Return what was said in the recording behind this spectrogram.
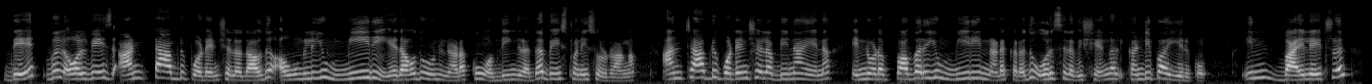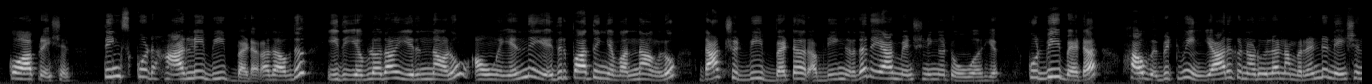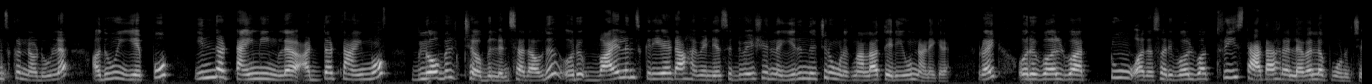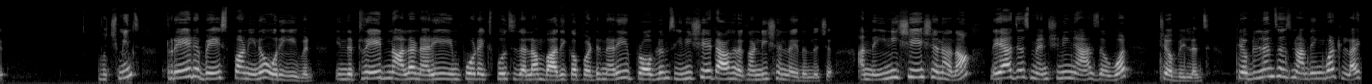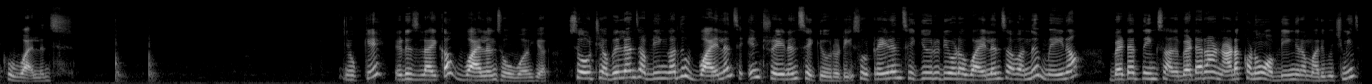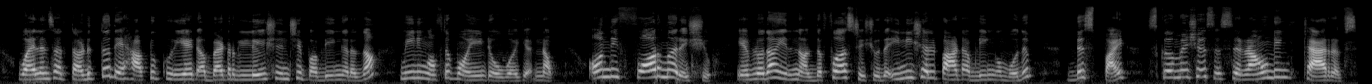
there will always untapped potential அதாவது அவங்களையும் மீறி ஏதாவது ஒன்று நடக்கும் அப்படிங்கிறத பேஸ் பண்ணி சொல்கிறாங்க அன்டாப்டு பொட்டென்ஷியல் அப்படின்னா என்ன? என்னோட பவரையும் மீறி நடக்கிறது ஒரு சில விஷயங்கள் கண்டிப்பாக இருக்கும். In bilateral cooperation things could hardly be better அதாவது இது எவ்வளோதான் இருந்தாலும் அவங்க என்ன எதிர்பார்த்து இங்கே வந்தாங்களோ தட் ஷுட் பி பெட்டர் அப்படிங்கிறத they are mentioning at over here could be better how between யாருக்கு நடுவில்? நம்ம ரெண்டு நேஷன்ஸ்க்கு நடுவில் அதுவும் எப்போ? இந்த டைமிங்கில் at the time of global turbulence அதாவது ஒரு வயலன்ஸ் கிரியேட் ஆக வேண்டிய சுச்சுவேஷனில் இருந்துச்சுன்னு உங்களுக்கு நல்லா தெரியும்னு நினைக்கிறேன். ரைட் ஒரு வேர்ல்டு வார் டூ அதை sorry world war three start ஆகிற லெவலில் போணுச்சு. விச் மீன்ஸ் ட்ரேடை பேஸ் பண்ணின ஒரு ஈவெண்ட் இந்த ட்ரேட்னால நிறைய இம்போர்ட் எக்ஸ்போர்ட்ஸ் இதெல்லாம் பாதிக்கப்பட்டு நிறைய ப்ராப்ளம்ஸ் இனிஷியேட் ஆகிற கண்டிஷனில் இருந்துச்சு. அந்த இனிஷியேஷனை தான் they are just mentioning as a word turbulence. Turbulence is nothing but like violence. Okay it is like a violence over here so turbulence அப்படிங்கிறது violence in trade and security so trade and security ஓட violence வந்து மெயினா better things அது பெட்டரா நடக்கணும் அப்படிங்கிற மாதிரி which means violence தடுத்து they have to create a better relationship அப்படிங்கிறது தான் meaning of the point over here now on the former issue எவ்வளோதான் இருந்தாலும் the first issue the initial part அப்படிங்கும்போது despite skirmishes surrounding tariffs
